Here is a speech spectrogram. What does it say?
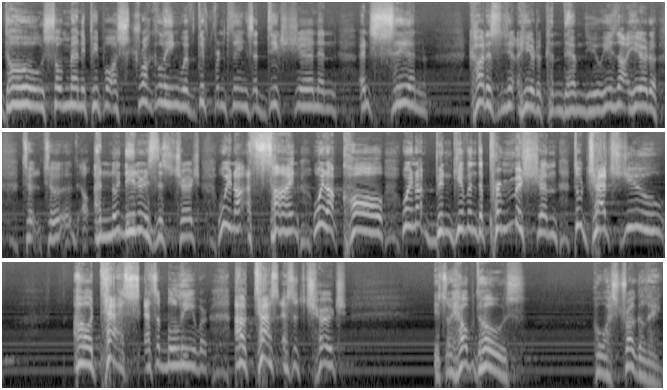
though so many people are struggling with different things, addiction and, and sin, God is not here to condemn you. He's not here to, to, to, and neither is this church. We're not assigned, we're not called, we're not been given the permission to judge you. Our task as a believer, our task as a church is to help those who are struggling.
